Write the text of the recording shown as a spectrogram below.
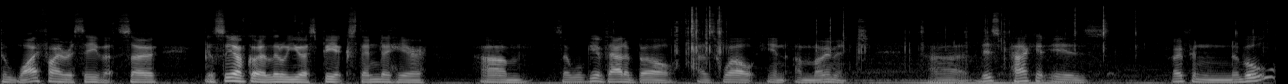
the Wi-Fi receiver. So you'll see I've got a little USB extender here. Um, so we'll give that a bell as well in a moment. Uh, this packet is openable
